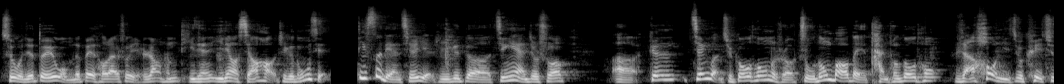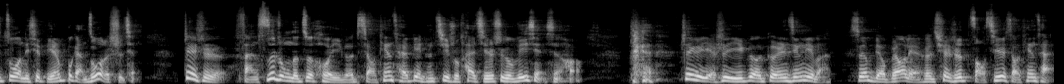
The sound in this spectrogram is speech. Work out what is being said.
所以我觉得，对于我们的背投来说，也是让他们提前一定要想好这个东西。第四点，其实也是一个经验，就是说，呃，跟监管去沟通的时候，主动报备、坦诚沟通，然后你就可以去做那些别人不敢做的事情。这是反思中的最后一个小天才变成技术派，其实是个危险信号。对，这个也是一个个人经历吧。虽然比较不要脸说，确实早期是小天才，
